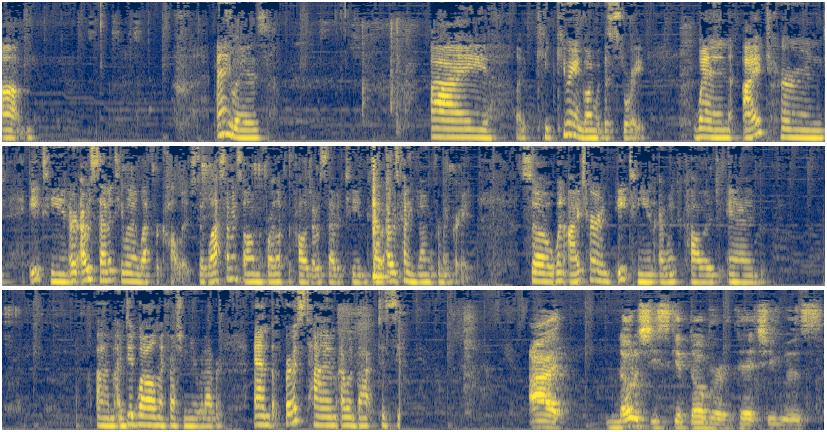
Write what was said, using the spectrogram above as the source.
Um. Anyways, I like keep keeping going with this story. When I turned 18, or I was 17 when I left for college. So the last time I saw him before I left for college, I was 17. I was kind of young for my grade. So when I turned 18, I went to college and um, I did well my freshman year, whatever. And the first time I went back to see I noticed she skipped over that she was.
